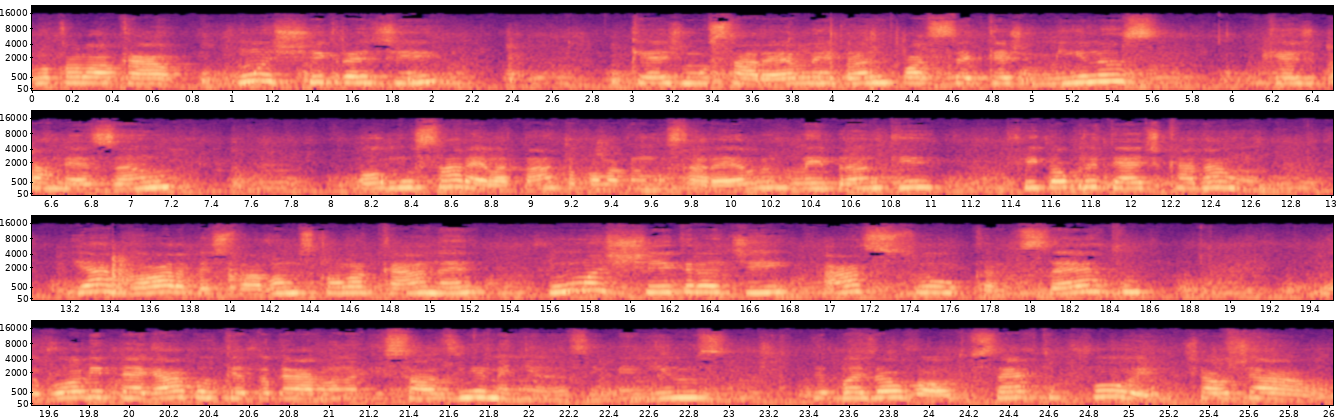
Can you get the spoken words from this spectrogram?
vou colocar uma xícara de queijo mussarela, lembrando que pode ser queijo Minas, queijo parmesão ou mussarela, tá? Tô colocando mussarela, lembrando que fica ao critério de cada um. E agora, pessoal, vamos colocar, né, uma xícara de açúcar, certo? Eu vou ali pegar porque eu tô gravando aqui sozinha, meninas e meninos. Depois eu volto, certo? Fui. Tchau, tchau.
